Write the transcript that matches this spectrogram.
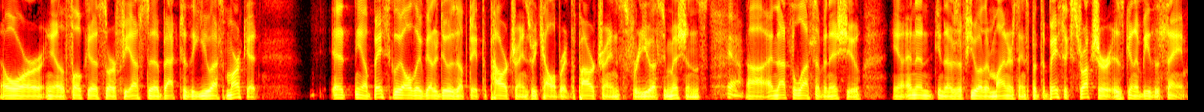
or, you know, Focus or Fiesta back to the US market, it, you know, basically all they've got to do is update the powertrains, recalibrate the powertrains for US emissions. Yeah. Uh, and that's less of an issue. You know, and then, you know, there's a few other minor things, but the basic structure is going to be the same.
